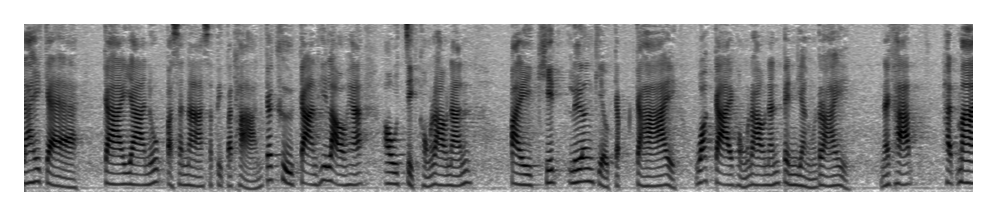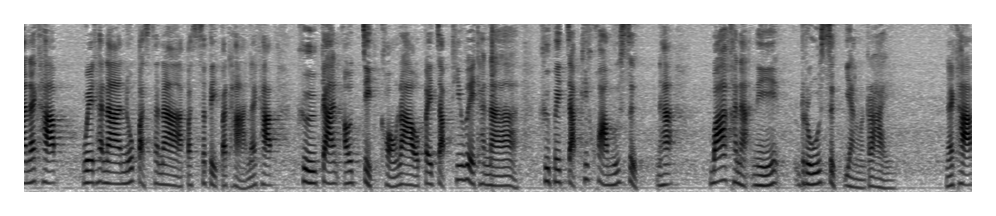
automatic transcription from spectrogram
ได้แก่กายานุปัสสนาสติปัฏฐาน ก็คือการที่เราฮะเอาจิตของเรานั้น ไปคิดเรื่องเกี่ยวกับกาย ว่ากายของเรานั้นเป็นอย่างไร นะครับ ถัดมานะครับ เวทนานุปัสนาปสติปัฏฐานนะครับ คือการเอาจิตของเราไปจับที่เวทนา คือไปจับที่ความรู้สึกนะฮะว่าขณะนี้รู้สึกอย่างไรนะครับ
